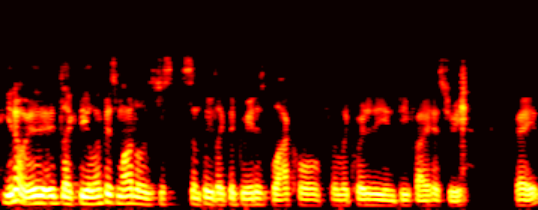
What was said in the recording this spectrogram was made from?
you know, it, it, like the Olympus model is just simply like the greatest black hole for liquidity in DeFi history, right?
